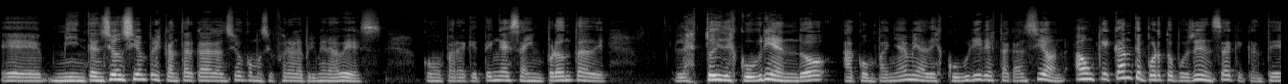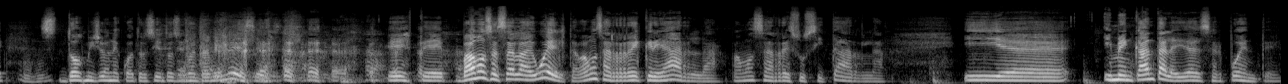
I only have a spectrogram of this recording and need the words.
Eh, mi intención siempre es cantar cada canción como si fuera la primera vez, como para que tenga esa impronta de la estoy descubriendo, acompáñame a descubrir esta canción. Aunque cante Puerto Poyenza, que canté cuatrocientos cincuenta mil veces, este, vamos a hacerla de vuelta, vamos a recrearla, vamos a resucitarla. Y, eh, y me encanta la idea de ser puente.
